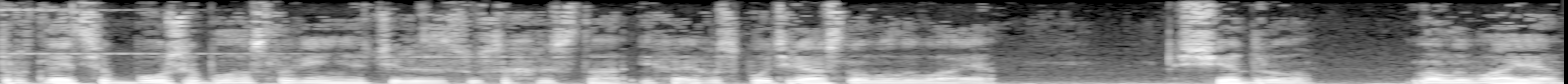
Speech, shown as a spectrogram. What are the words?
торкнеться Боже благословення через Ісуса Христа, і хай Господь рясно виливає, щедро наливає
